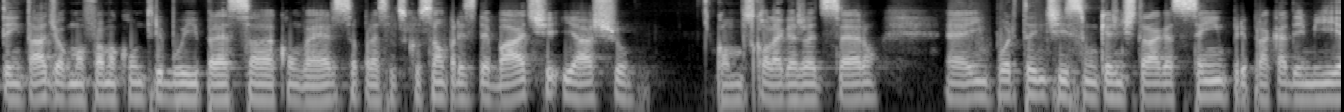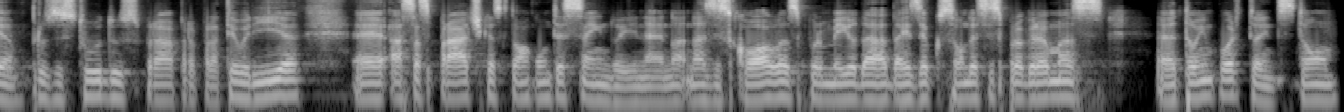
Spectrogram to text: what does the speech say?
tentar de alguma forma contribuir para essa conversa, para essa discussão, para esse debate e acho, como os colegas já disseram, é importantíssimo que a gente traga sempre para a academia, para os estudos, para a teoria, é, essas práticas que estão acontecendo aí, né, nas escolas, por meio da, da execução desses programas é, tão importantes. Então,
